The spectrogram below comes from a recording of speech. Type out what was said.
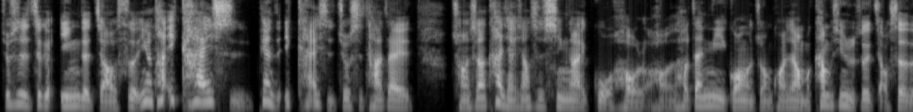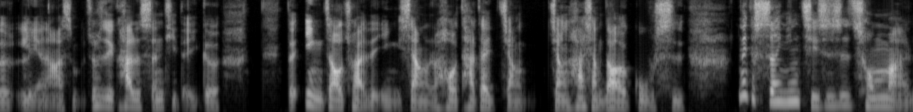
就是这个音的角色，因为他一开始片子一开始就是他在床上看起来像是性爱过后了哈，然后在逆光的状况下，我们看不清楚这个角色的脸啊什么，就是他的身体的一个的映照出来的影像，然后他在讲讲他想到的故事，那个声音其实是充满。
